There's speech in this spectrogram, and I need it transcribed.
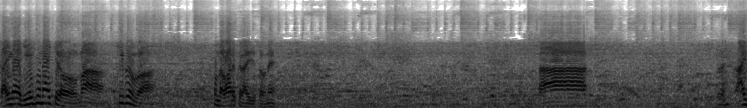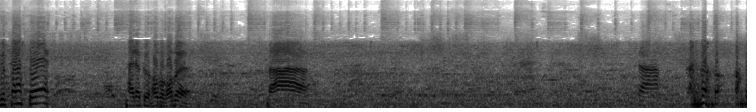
ガイガーゲージないけどまあ気分はそんな悪くないでしょうね。さあ、はい、ぶっ放して、体力ほぼ5分。さあ、さあ、もう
